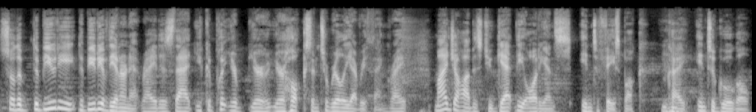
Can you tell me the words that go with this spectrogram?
So the, the beauty the beauty of the internet, right, is that you could put your, your your hooks into really everything, right? My job is to get the audience into Facebook, mm-hmm. okay, into Google,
